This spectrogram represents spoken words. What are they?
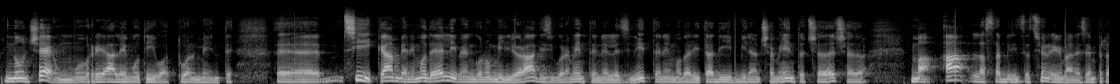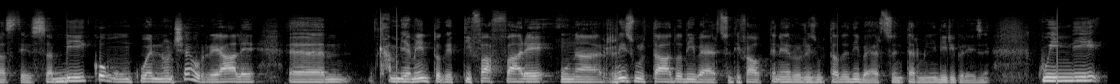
Non c'è un reale motivo attualmente. Eh, sì, cambiano i modelli, vengono migliorati sicuramente nelle slitte, nelle modalità di bilanciamento, eccetera, eccetera, ma A, la stabilizzazione rimane sempre la stessa, B, comunque non c'è un reale eh, cambiamento che ti fa fare un risultato diverso, ti fa ottenere un risultato diverso in termini di riprese. Quindi Mm,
